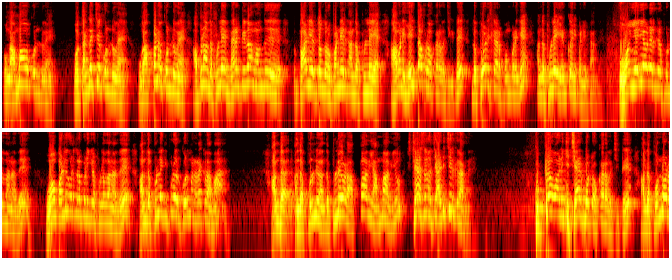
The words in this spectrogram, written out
உங்க அம்மாவை கொண்டுவேன் உன் தங்கச்சியை கொண்டுவேன் உங்கள் அப்பனை கொண்டுவேன். அப்படின்னா அந்த பிள்ளைய மிரட்டி தான் அவன் வந்து பாலியல் தொந்தரவு பண்ணியிருக்கான் அந்த பிள்ளைய. அவனை எய்த்தாப்புல உட்கார வச்சுக்கிட்டு இந்த போலீஸ்கார பொம்பளைங்க அந்த பிள்ளைய என்கொயரி பண்ணியிருக்காங்க. உன் ஏரியாவில் இருக்கிற பொண்ணு தானே அது? உன் பள்ளிக்கூடத்தில் படிக்கிற பிள்ளை தானே அது? அந்த பிள்ளைக்கு இப்படி ஒரு கொடுமை நடக்கலாமா? அந்த அந்த புள்ளி அந்த பிள்ளையோட அப்பாவையும் அம்மாவையும் ஸ்டேஷனை வச்சு அடிச்சிருக்கிறாங்க. குற்றவாளிக்கு சேர் போட்டு உட்கார வச்சுட்டு அந்த பொண்ணோட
